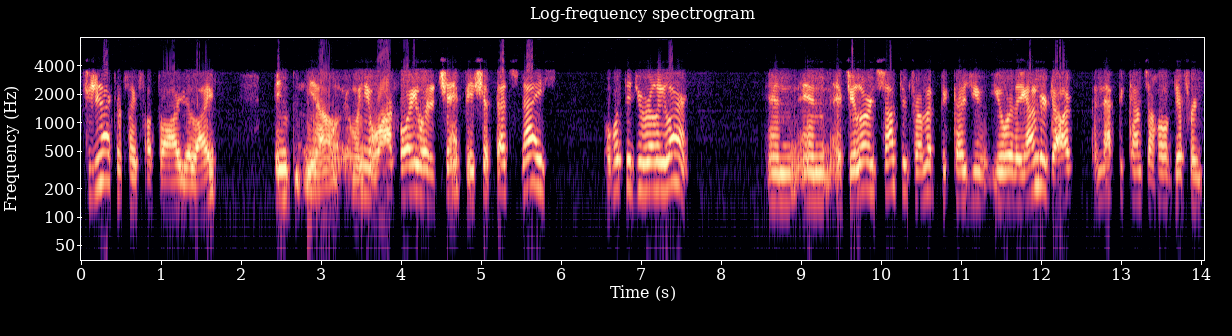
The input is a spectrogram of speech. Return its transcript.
because you're not going to play football all your life. And you know, when you walk away with a championship, that's nice. But what did you really learn? And and if you learn something from it because you you were the underdog, then that becomes a whole different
